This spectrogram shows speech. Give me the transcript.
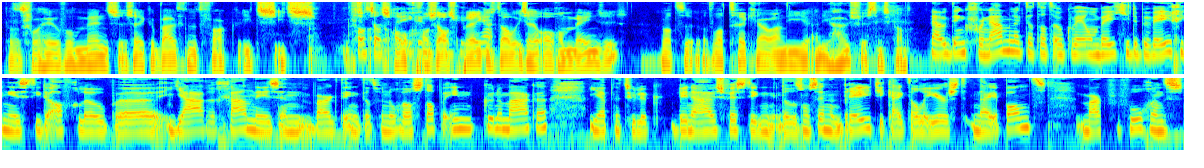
dat het voor heel veel mensen, zeker buiten het vak, iets, iets vanzelfsprekend, vanzelfsprekend dat wel iets heel algemeens is. Wat, wat, wat trekt jou aan die, aan die huisvestingskant? Nou, ik denk voornamelijk dat dat ook wel een beetje de beweging is die de afgelopen uh, jaren gaande is. En waar ik denk dat we nog wel stappen in kunnen maken. Je hebt natuurlijk binnen huisvesting, dat is ontzettend breed. Je kijkt allereerst naar je pand, maar vervolgens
